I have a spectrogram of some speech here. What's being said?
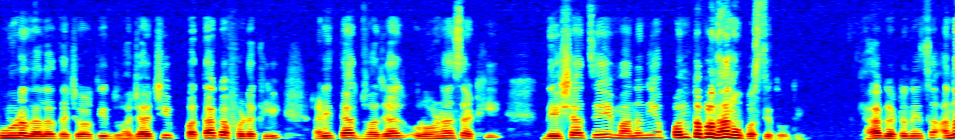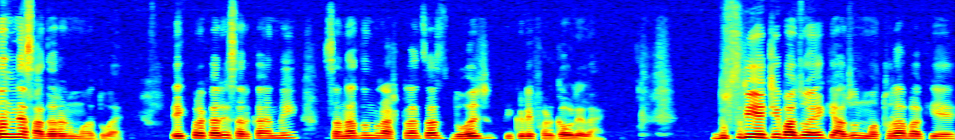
पूर्ण झालं त्याच्यावरती ध्वजाची पताका फडकली आणि त्या ध्वजारोहणासाठी देशाचे माननीय पंतप्रधान उपस्थित होते. ह्या घटनेचं अनन्यसाधारण महत्त्व आहे. एक प्रकारे सरकारने सनातन राष्ट्राचाच ध्वज तिकडे फडकवलेला आहे. दुसरी याची बाजू आहे की अजून मथुरा बाकी आहे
